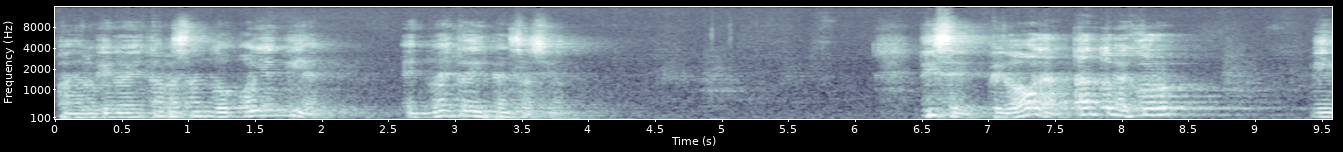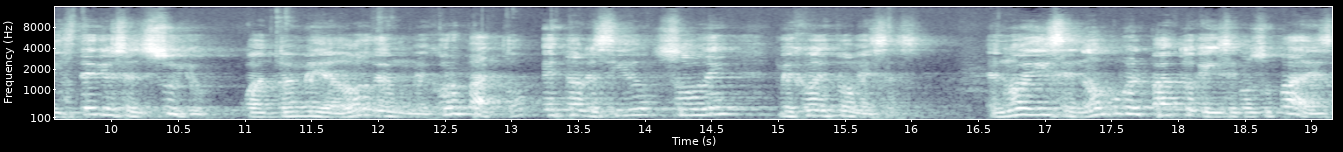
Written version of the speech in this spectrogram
para lo que nos está pasando hoy en día en nuestra dispensación. Dice, pero ahora tanto mejor ministerio es el suyo, cuanto es mediador de un mejor pacto establecido sobre mejores promesas. El 9 dice, no como el pacto que hice con sus padres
